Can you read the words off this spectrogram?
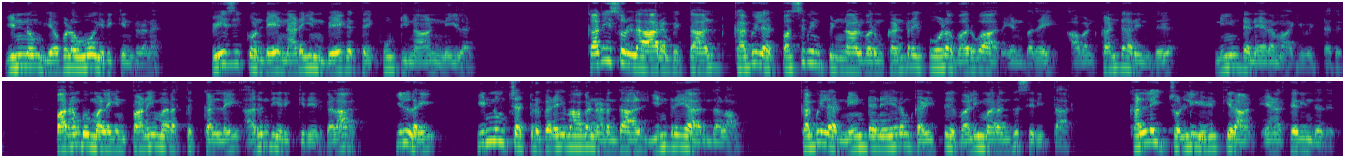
இன்னும் எவ்வளவோ இருக்கின்றன. பேசிக்கொண்டே நடையின் வேகத்தை கூட்டினான் நீலன். கதை சொல்ல ஆரம்பித்தால் கபிலர் பசுவின் பின்னால் வரும் கன்றைப் போல வருவார் என்பதை அவன் கண்டறிந்து நீண்ட நேரமாகிவிட்டது. பரம்பு மலையின் பனை மரத்துக்கல்லை அருந்தி இருக்கிறீர்களா இல்லை. இன்னும் சற்று விரைவாக நடந்தால் இன்றைய அருந்தலாம். கபிலர் நீண்ட நேரம் கழித்து வழி மறந்து சிரித்தார். கல்லை சொல்லி இழுக்கிறான் என தெரிந்தது.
